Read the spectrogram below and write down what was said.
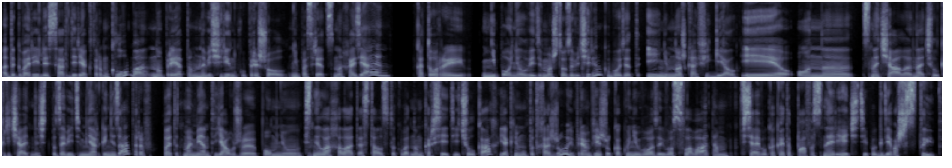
договорились с арт-директором клуба, но при этом на вечеринку пришел непосредственно хозяин, который не понял, видимо, что за вечеринка будет, и немножко офигел. И он э, сначала начал кричать, значит, позовите мне организаторов. В этот момент я уже помню, сняла халат и осталась только в одном корсете и чулках. Я к нему подхожу и прям вижу, как у него его слова, там вся его какая-то пафосная речь, типа, где ваш стыд?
